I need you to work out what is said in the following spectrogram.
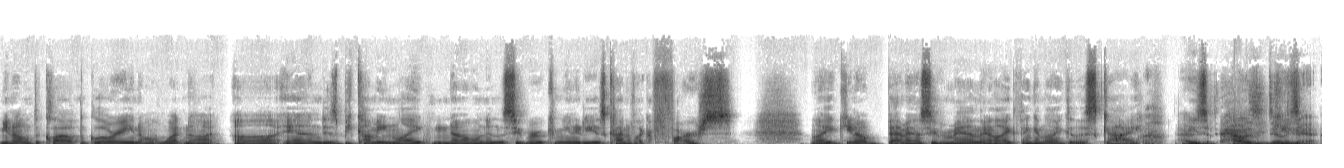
you know, the clout, the glory, you know, and whatnot, uh, and is becoming like known in the superhero community as kind of like a farce. Like you know, Batman and Superman, they're like thinking like this guy. How's, He's- how is he doing he's, it?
